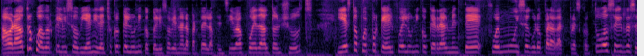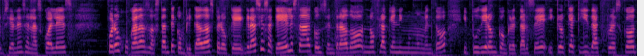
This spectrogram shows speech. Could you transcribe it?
Ahora, otro jugador que lo hizo bien, y de hecho creo que el único que lo hizo bien a la parte de la ofensiva fue Dalton Schultz. Y esto fue porque él fue el único que realmente fue muy seguro para Dak Prescott. Tuvo seis recepciones en las cuales fueron jugadas bastante complicadas, pero que gracias a que él estaba concentrado, no flaqueó en ningún momento y pudieron concretarse. Y creo que aquí Dak Prescott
